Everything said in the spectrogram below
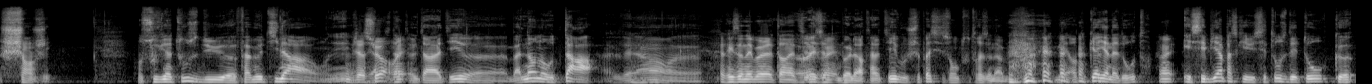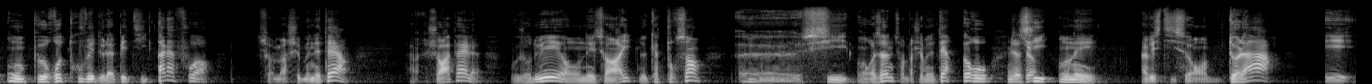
changé. On se souvient tous du euh, fameux TINA. On est Bien sûr. Alternative. maintenant, on est au TARA. reasonable Alternative. reasonable Alternative, je ne sais pas s'ils sont toutes raisonnables. Mais en tout cas, il y en a d'autres. Et c'est bien parce qu'il y a eu cette hausse des taux qu'on peut retrouver de l'appétit à la fois sur le marché monétaire. je rappelle, aujourd'hui, on est sur un rythme de 4%. Euh, si on raisonne sur le marché monétaire euro. si on est investisseur en dollars, et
